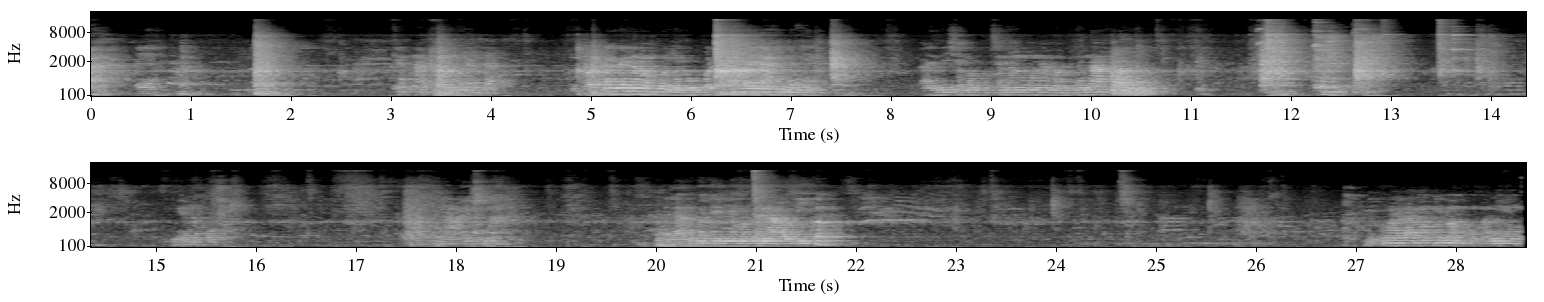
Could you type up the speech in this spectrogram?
Ah, ayan. Yan, napakaganda. Pagtanggal naman po niya, bubuksan na lang na niya. Ah, hindi siya mabuksan ng mga magnanakaw. Yan na po. Ah, Naayos na. Kailangan ba din yung magnanakaw dito? Hindi ko malalaman kay ma'am kung ano yung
